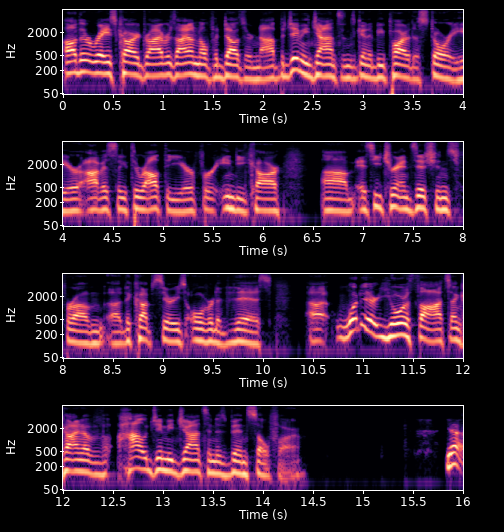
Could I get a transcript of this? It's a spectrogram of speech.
other race car drivers, I don't know if it does or not, but Jimmie Johnson's going to be part of the story here, obviously, throughout the year for IndyCar um, as he transitions from uh, the Cup Series over to this. Uh, what are your thoughts on kind of how Jimmie Johnson has been so far? Yeah,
